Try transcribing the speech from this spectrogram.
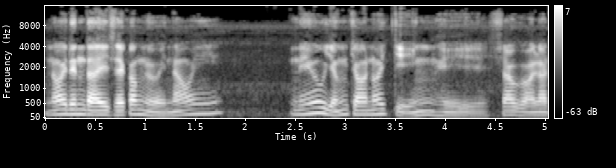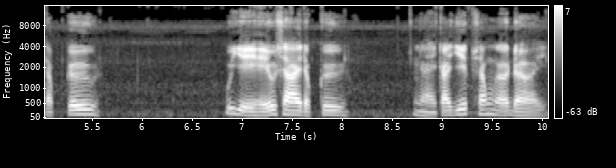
Nói đến đây sẽ có người nói, nếu vẫn cho nói chuyện thì sao gọi là độc cư? Quý vị hiểu sai độc cư. Ngài Ca Diếp sống ở đời.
